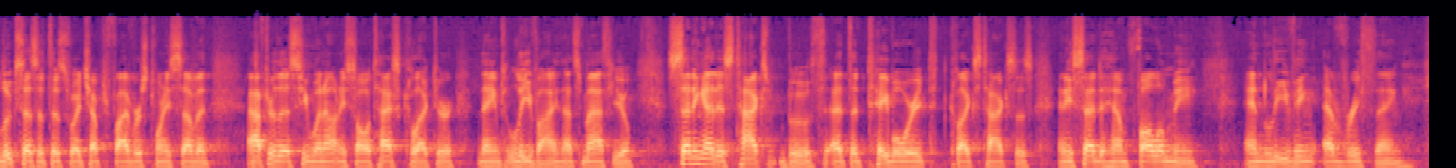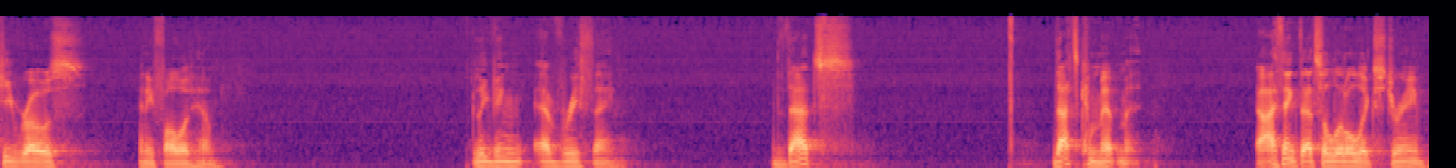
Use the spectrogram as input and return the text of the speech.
Luke says it this way, chapter 5, verse 27. After this, he went out and he saw a tax collector named Levi, that's Matthew, sitting at his tax booth at the table where he t- collects taxes. And he said to him, Follow me. And leaving everything, he rose and he followed him. Leaving everything. That's that's commitment. I think that's a little extreme.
